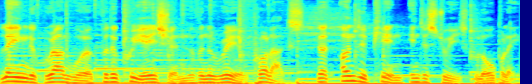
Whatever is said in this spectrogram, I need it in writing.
laying the groundwork for the creation of an array of products that underpin industries globally.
